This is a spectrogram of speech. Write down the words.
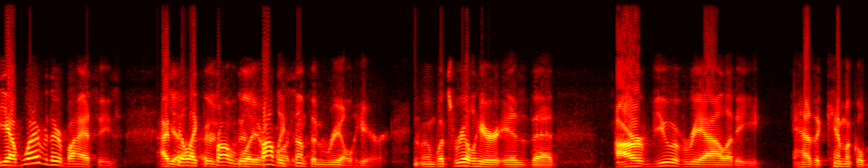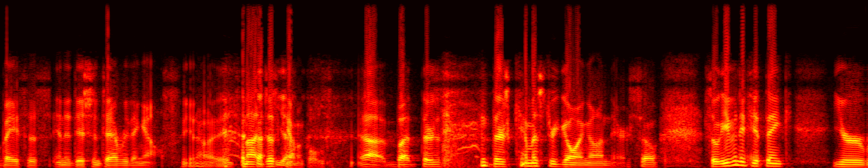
Yeah, whatever their biases, I Yeah, feel like there's probably there's probably something real here. And what's real here is that our view of reality has a chemical basis in addition to everything else. You know, it's not just Yeah. chemicals, uh, but there's there's chemistry going on there. So, so even if you think you're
